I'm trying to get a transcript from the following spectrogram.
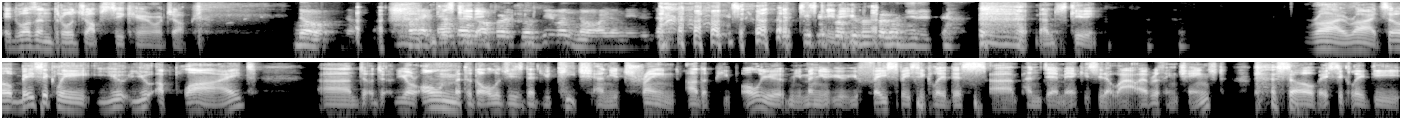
It wasn't draw job seeker or job. No, no. But I just kidding. offer one. No, I don't need it. I'm just kidding. people who need it. I'm just kidding. Right, right. So basically, you you applied uh, d- d- your own methodologies that you teach and you train other people. You, when you, you, you face basically this uh, pandemic, you see that wow, everything changed. so basically the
